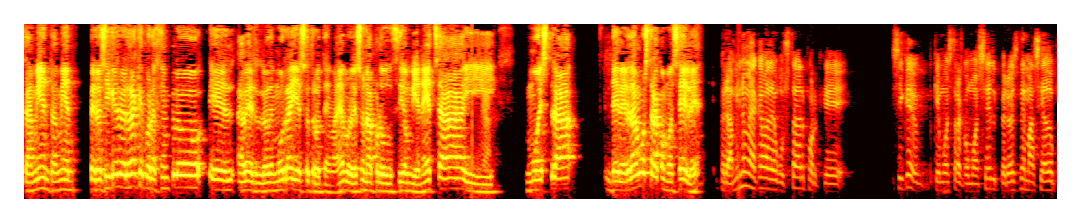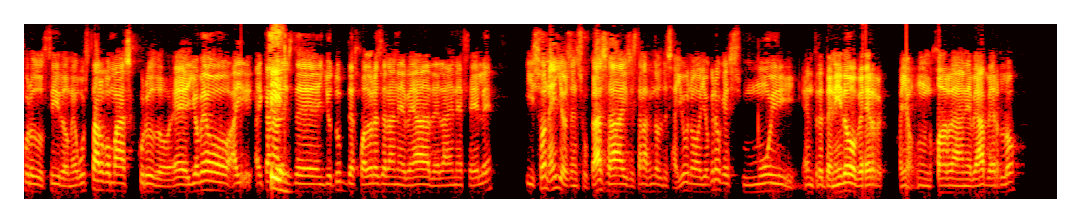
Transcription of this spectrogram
También, también. Pero sí que es verdad que, por ejemplo, el, a ver, lo de Murray es otro tema, ¿eh? porque es una producción bien hecha y muestra, de verdad muestra cómo es él, ¿eh? Pero a mí no me acaba de gustar porque sí que, que muestra cómo es él, pero es demasiado producido. Me gusta algo más crudo. Eh, yo veo, hay, hay canales de YouTube de jugadores de la NBA, de la NFL, y son ellos en su casa y se están haciendo el desayuno. Yo creo que es muy entretenido ver, coño, un jugador de la NBA, verlo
